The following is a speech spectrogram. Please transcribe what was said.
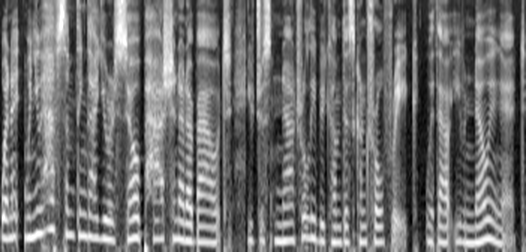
when I, when you have something that you're so passionate about, you just naturally become this control freak without even knowing it.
